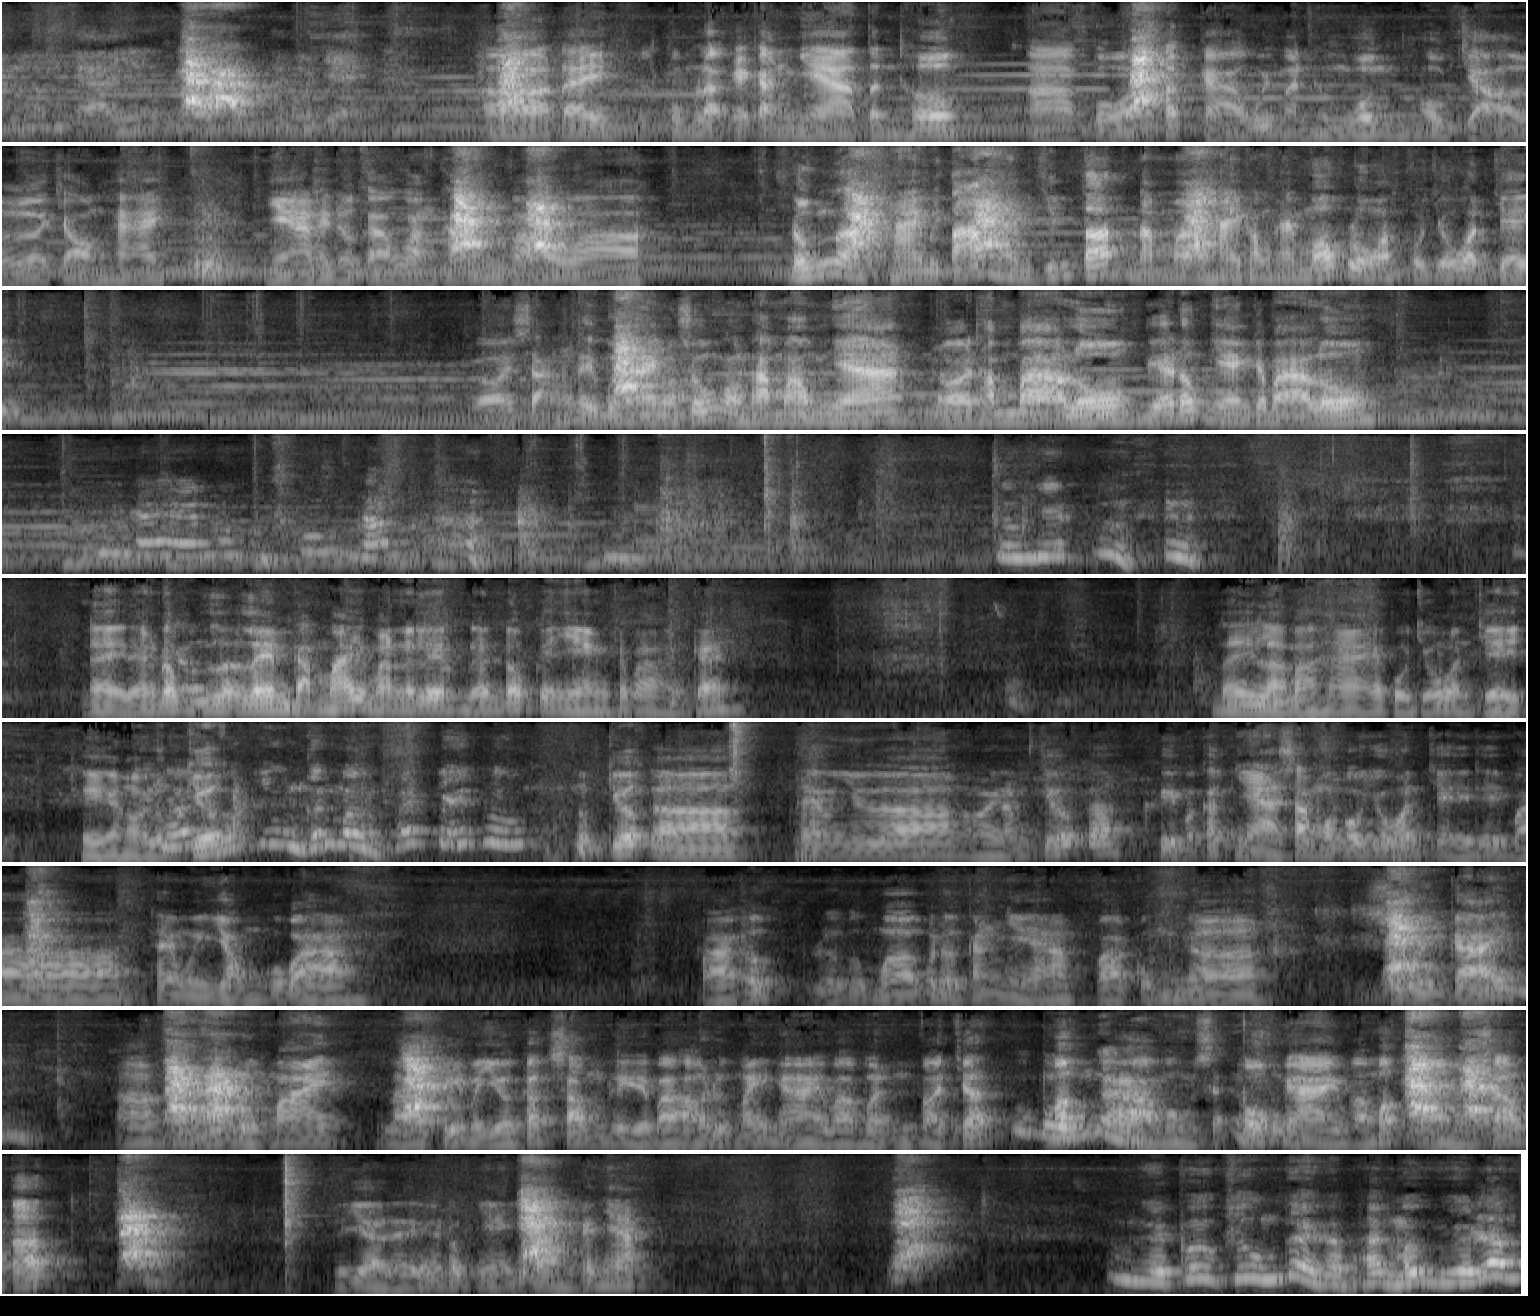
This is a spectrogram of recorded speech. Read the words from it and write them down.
Ờ, đây cũng là cái căn nhà tình thương à, của tất cả quý mạnh thường quân hỗ trợ cho ông hai. Nhà thì được à, hoàn thành vào à, đúng là 28 29 Tết năm à, 2021 luôn á cô chú anh chị. Rồi sẵn thì bữa nay con xuống con thăm ông nha. Rồi thăm bà luôn ghé đốt nhang cho bà luôn. Đây đang đốt lem cầm máy giùm anh lên để đốt cây nhang cho bà một cái. Đây là bà hai á cô chú anh chị thì hồi lúc trước lúc trước ờ, theo như ờ, hồi năm trước á khi mà cất nhà xong á cô chú anh chị thì bà theo nguyện vọng của bà bà ước được ước mơ có được căn nhà và cũng uh, xui cái ờ, không được may. Là khi mà vừa cất xong thì bà ở được mấy ngày và bệnh và chết mất Bốn ngày. vào mùng 4 ngày và mất vào mùng 6 Tết. Bây giờ để đốt nhang cho bà một cái nhá người phước xuống cái là phải mừng dữ lắm.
